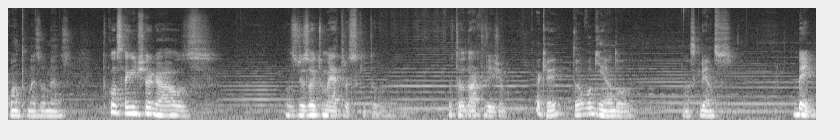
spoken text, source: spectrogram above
quanto, mais ou menos? Tu consegue enxergar os. os 18 metros que tu. do teu Dark Vision. Ok. Então eu vou guiando as crianças. Bem,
